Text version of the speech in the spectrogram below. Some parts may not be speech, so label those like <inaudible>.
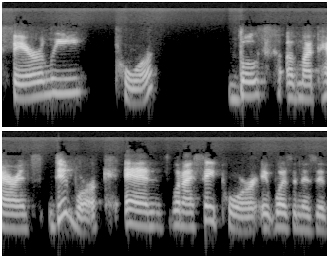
fairly poor. Both of my parents did work. And when I say poor, it wasn't as if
